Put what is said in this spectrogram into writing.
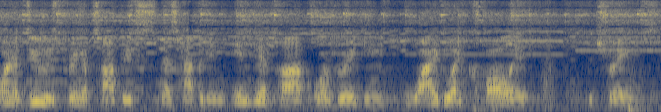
want to do is bring up topics that's happening in hip hop or breaking. Why do I call it The Trades?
